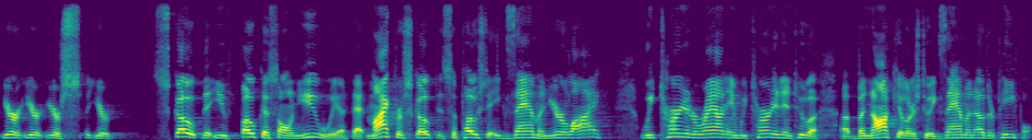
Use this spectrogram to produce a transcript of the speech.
your, your, your, your scope that you focus on you with, that microscope that's supposed to examine your life, we turn it around and we turn it into a, a binoculars to examine other people.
